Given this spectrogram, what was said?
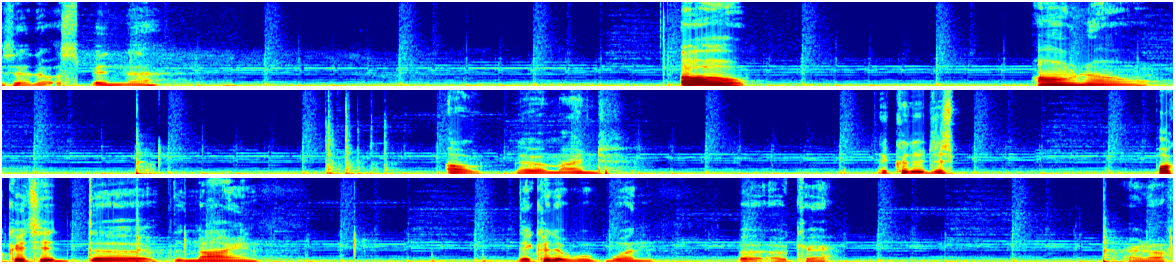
Gives it a little spin there. Oh! Oh no. Oh, never mind. They could have just pocketed the the nine. They could have won, but okay. Fair enough.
